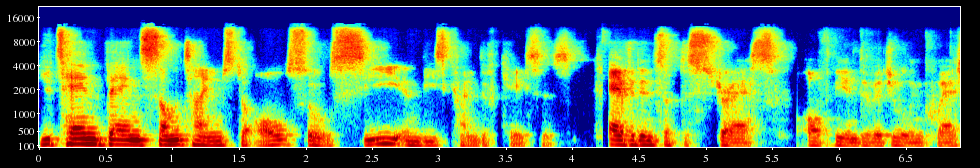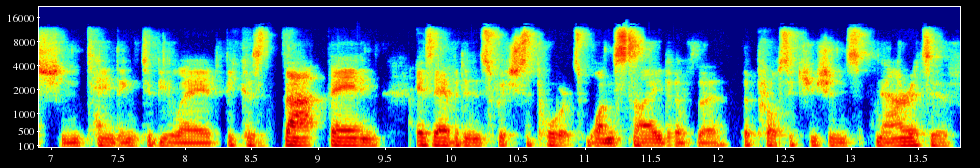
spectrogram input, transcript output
You tend then sometimes to also see in these kind of cases evidence of distress of the individual in question tending to be led, because that then is evidence which supports one side of the, the prosecution's narrative.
